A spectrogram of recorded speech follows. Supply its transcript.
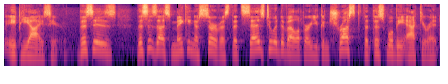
APIs here. This is this is us making a service that says to a developer you can trust that this will be accurate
